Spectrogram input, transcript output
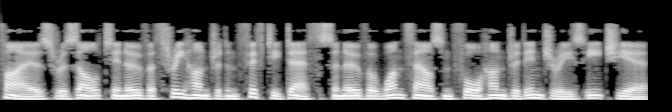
fires result in over 350 deaths and over 1,400 injuries each year.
